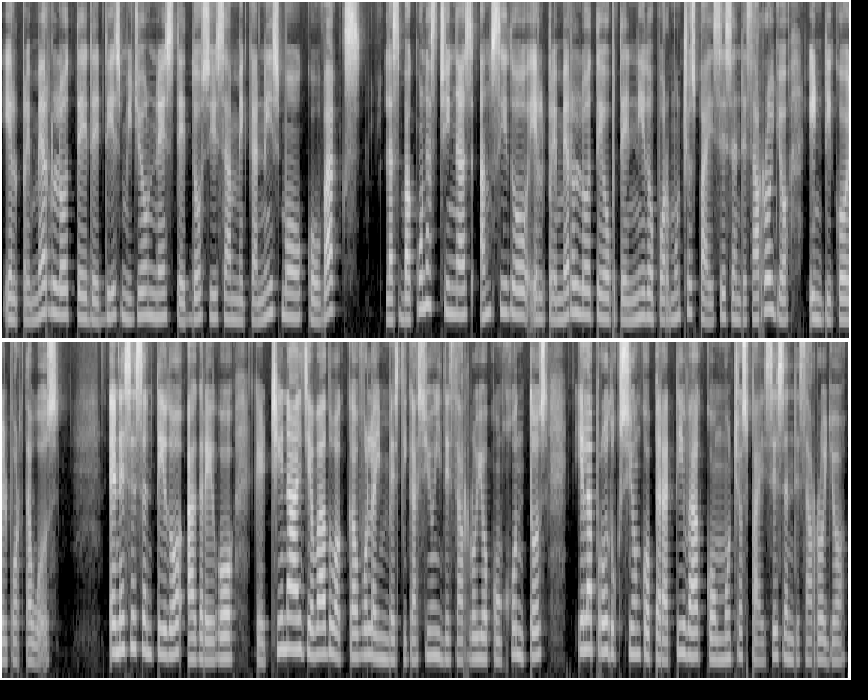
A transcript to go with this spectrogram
el primer lote de 10 millones de dosis a mecanismo COVAX. Las vacunas chinas han sido el primer lote obtenido por muchos países en desarrollo, indicó el portavoz. En ese sentido, agregó que China ha llevado a cabo la investigación y desarrollo conjuntos y la producción cooperativa con muchos países en desarrollo,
